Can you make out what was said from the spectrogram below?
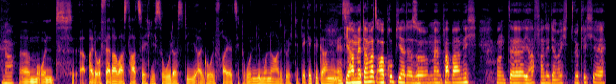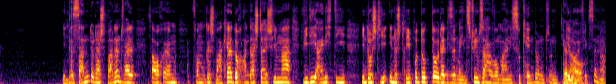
Genau. Ähm, und äh, bei der Offerta war es tatsächlich so, dass die alkoholfreie Zitronenlimonade durch die Decke gegangen ist. Die haben wir damals auch probiert, also mein Papa und ich. Und äh, ja, fandet ihr euch wirklich äh, interessant oder spannend, weil es auch ähm, vom Geschmack her doch anders da ist, wie, man, wie die eigentlich die Industrie, Industrieprodukte oder diese Mainstream-Sachen, wo man eigentlich so kennt und, und die Genau. geläufig sind. Ne?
